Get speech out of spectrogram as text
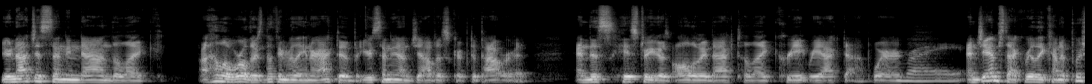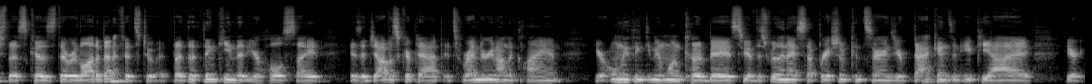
You're not just sending down the like a hello world, there's nothing really interactive, but you're sending down JavaScript to power it. And this history goes all the way back to like create React app where Right. and Jamstack really kind of pushed this because there were a lot of benefits to it. But the thinking that your whole site is a JavaScript app, it's rendering on the client, you're only thinking in one code base, you have this really nice separation of concerns, your backend's an API, your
